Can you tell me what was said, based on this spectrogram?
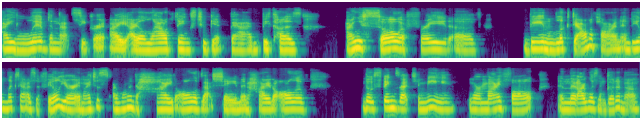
I lived in that secret. I, I allowed things to get bad because I was so afraid of being looked down upon and being looked at as a failure. And I just, I wanted to hide all of that shame and hide all of those things that to me were my fault and that I wasn't good enough.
